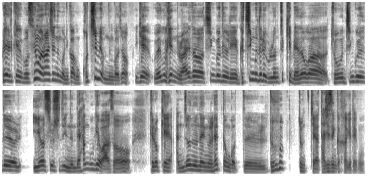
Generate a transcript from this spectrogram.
그냥 이렇게 뭐 생활하시는 거니까 뭐 거침이 없는 거죠. 이게 외국인 라이더 친구들이 그 친구들이 물론 특히 매너가 좋은 친구들 이었을 수도 있는데 한국에 와서 그렇게 안전 운행을 했던 것들도 좀 제가 다시 생각하게 되고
